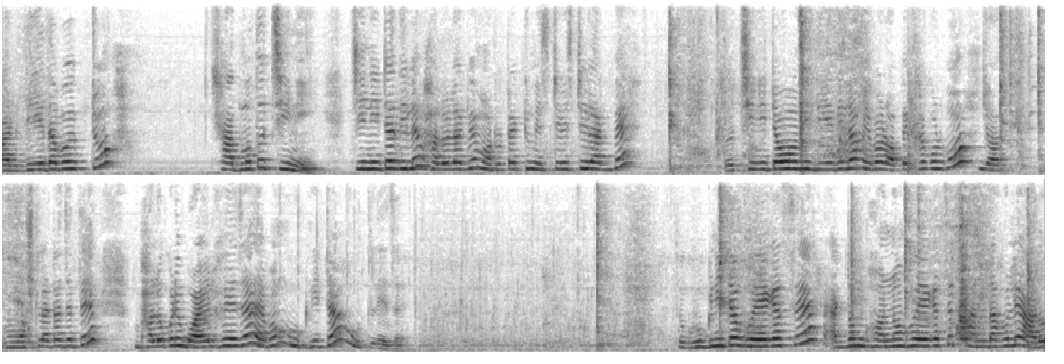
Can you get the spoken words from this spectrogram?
আর দিয়ে দেবো একটু স্বাদ মতো চিনি। চিনিটা দিলে ভালো লাগবে, মটরটা একটু মিষ্টি মিষ্টি লাগবে। তো চিনিটাও আমি দিয়ে দিলাম, এবার অপেক্ষা করব যত মশলাটা যাতে ভালো করে বয়েল হয়ে যায় এবং ঘুগনিটা উতলে যায়। তো ঘুগনিটা হয়ে গেছে, একদম ঘন হয়ে গেছে, ঠান্ডা হলে আরও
